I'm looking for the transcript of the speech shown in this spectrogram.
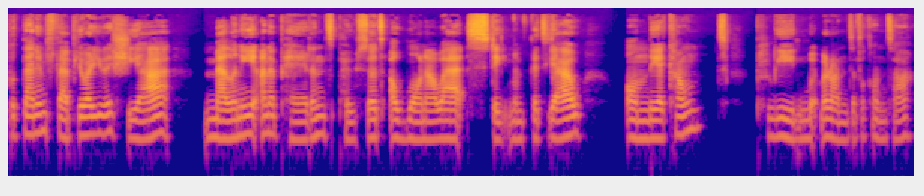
But then in February this year, Melanie and her parents posted a one hour statement video on the account pleading with Miranda for contact.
